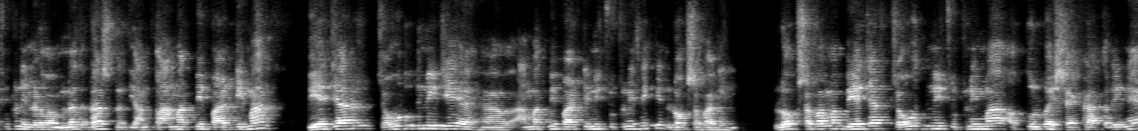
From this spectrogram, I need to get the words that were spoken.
ચૂંટણી લડવામાં રસ નથી. આમ તો આમ આદમી પાર્ટીમાં બે હજાર ચૌદની જે આમ આદમી પાર્ટીની ચૂંટણી થઈ હતી ને લોકસભાની લોકસભામાં બે હજાર ચૌદની ચૂંટણીમાં અતુલભાઈ શેખડા કરીને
